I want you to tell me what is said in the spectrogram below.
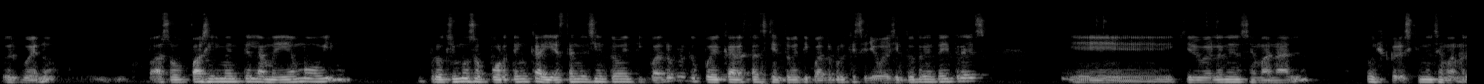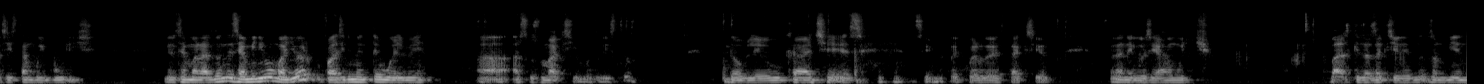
Pues bueno, pasó fácilmente la media móvil. Próximo soporte en caída está en el 124, creo que puede caer hasta el 124 porque se llevó el 133. Eh, quiero verla en el semanal. Uy, pero es que en el semanal sí está muy bullish. En el semanal donde sea mínimo mayor, fácilmente vuelve a, a sus máximos, ¿listo? WKHS, sí, me recuerdo esta acción, la negociaba mucho. Es que las acciones son bien,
